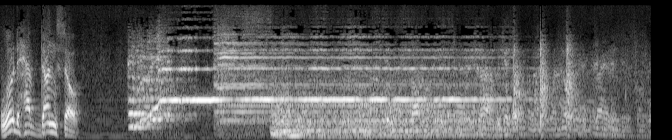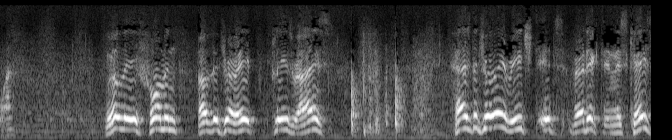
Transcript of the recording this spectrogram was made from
would have done so. Will the foreman of the jury please rise? Has the jury reached its verdict in this case?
